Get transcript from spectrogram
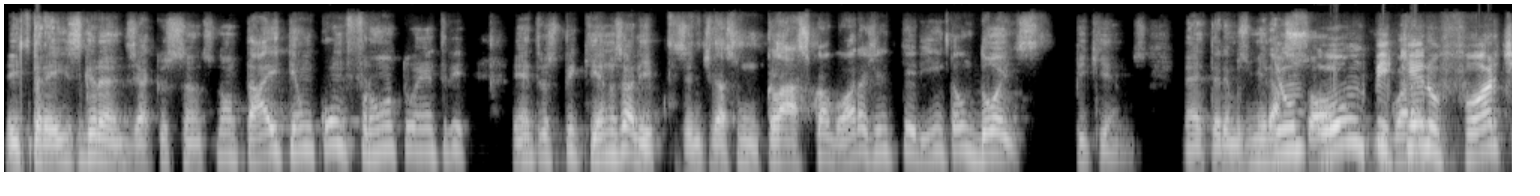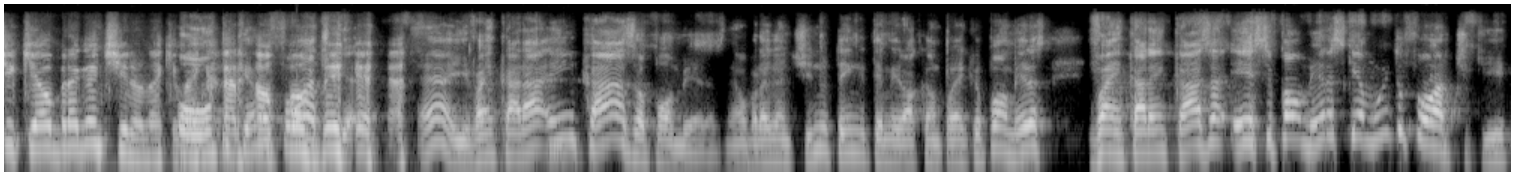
e três grandes, já que o Santos não está, e tem um confronto entre, entre os pequenos ali. Porque se a gente tivesse um clássico agora, a gente teria então dois pequenos. Né? Teremos Mirassol. Um, ou um pequeno forte que é o Bragantino, né? Que vai ou um pequeno forte. É, é, e vai encarar em casa o Palmeiras. Né? O Bragantino tem, tem melhor campanha que o Palmeiras, vai encarar em casa esse Palmeiras que é muito forte, que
